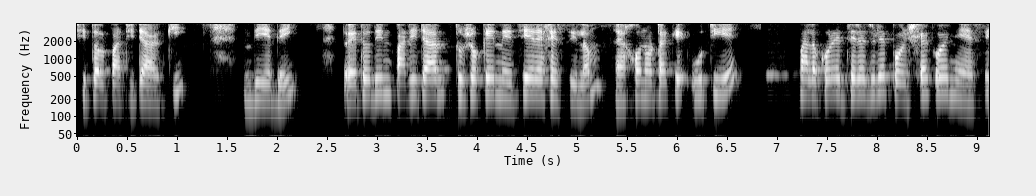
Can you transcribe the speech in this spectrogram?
শীতল পাটিটা আর কি দিয়ে দেই। তো এতদিন পাটিটা তুষকে নিচে রেখেছিলাম, এখন ওটাকে উঠিয়ে ভালো করে জেরে জুড়ে পরিষ্কার করে নিয়েছি।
